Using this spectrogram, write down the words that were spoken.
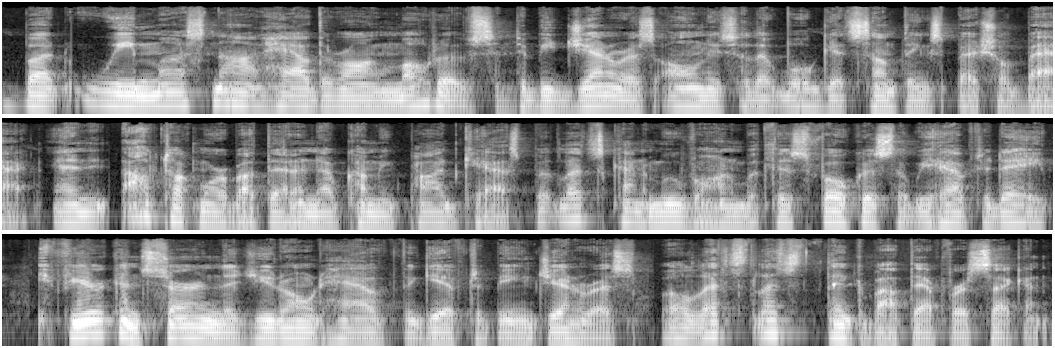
But we must not have the wrong motives to be generous only so that we'll get something special back. And I'll talk more about that in an upcoming podcast, but let's kind of move on with this focus focus that we have today. If you're concerned that you don't have the gift of being generous, well, let's let's think about that for a second.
